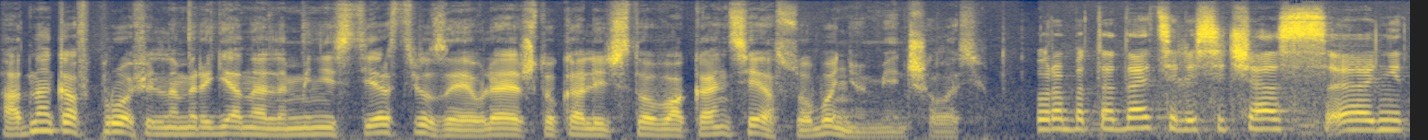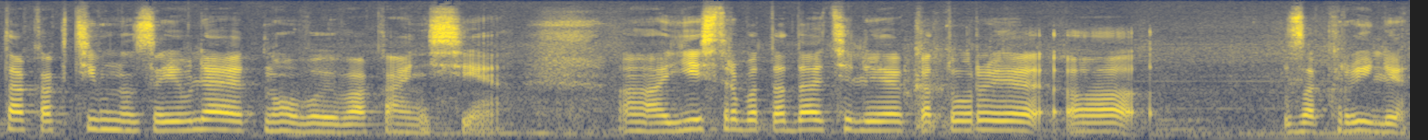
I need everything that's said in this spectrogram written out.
Однако в профильном региональном министерстве заявляют, что количество вакансий особо не уменьшилось. Работодатели сейчас э, не так активно заявляют новые вакансии. Э, есть работодатели, которые э, закрыли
